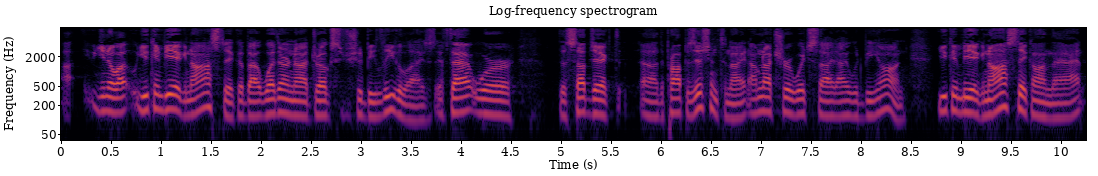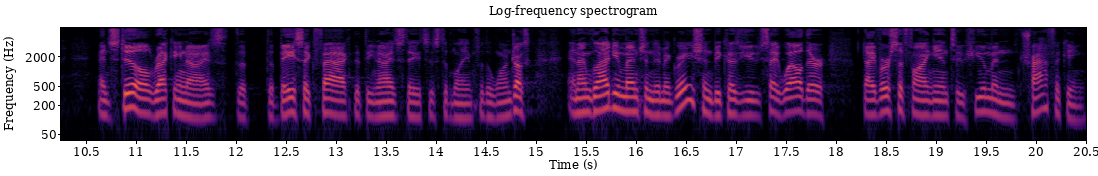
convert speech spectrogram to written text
uh, you know, you can be agnostic about whether or not drugs should be legalized. If that were the subject, uh, the proposition tonight, I'm not sure which side I would be on. You can be agnostic on that and still recognize the, the basic fact that the United States is to blame for the war on drugs. And I'm glad you mentioned immigration because you say, well, they're diversifying into human trafficking.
